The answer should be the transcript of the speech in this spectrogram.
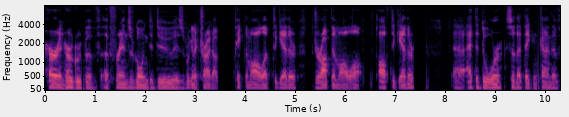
her and her group of, of friends are going to do is we're going to try to pick them all up together, drop them all off, off together uh, at the door so that they can kind of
